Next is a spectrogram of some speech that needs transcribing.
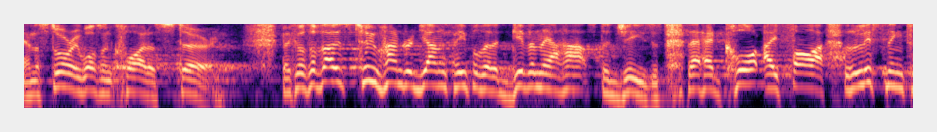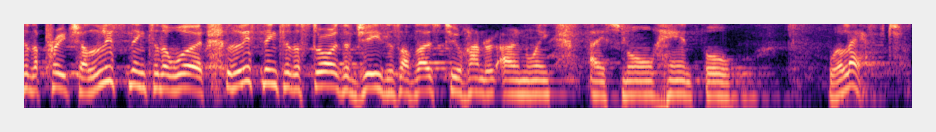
And the story wasn't quite as stirring. Because of those 200 young people that had given their hearts to Jesus, that had caught a fire listening to the preacher, listening to the word, listening to the stories of Jesus, of those 200, only a small handful were left.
